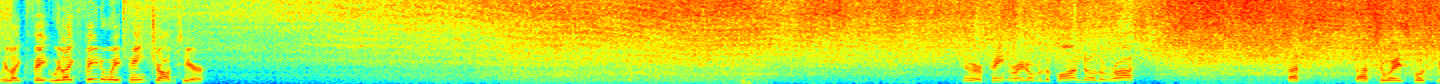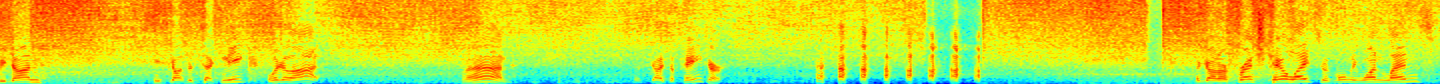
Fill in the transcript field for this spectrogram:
We like fade, we like fadeaway paint jobs here. They were painting right over the Bondo, the rust. That's that's the way it's supposed to be done. He's got the technique. Look at that. Man, this guy's a painter. We got our French tail lights with only one lens.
